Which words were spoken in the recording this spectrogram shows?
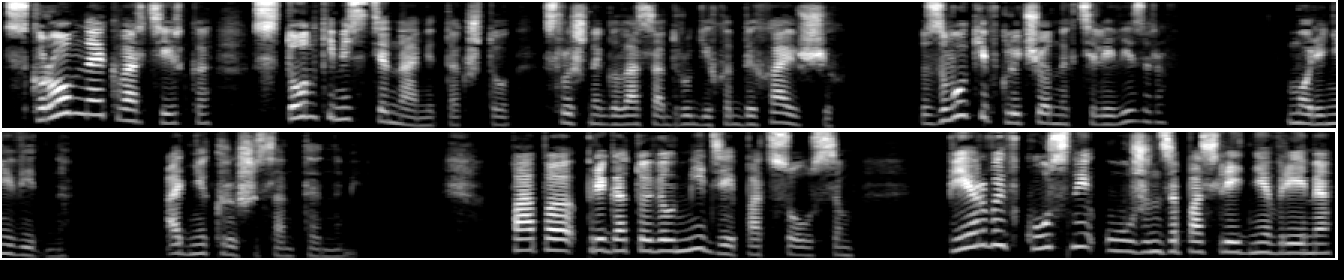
Скромная квартирка с тонкими стенами, так что слышны голоса других отдыхающих, звуки включенных телевизоров. Море не видно, одни крыши с антеннами. Папа приготовил мидии под соусом. Первый вкусный ужин за последнее время.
